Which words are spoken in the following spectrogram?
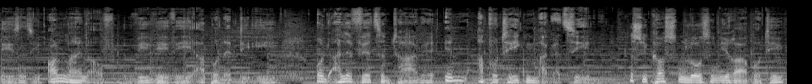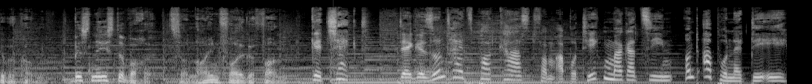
lesen Sie online auf www.abonnet.de und alle 14 Tage im Apothekenmagazin, das Sie kostenlos in Ihrer Apotheke bekommen. Bis nächste Woche zur neuen Folge von Gecheckt, der Gesundheitspodcast vom Apothekenmagazin und aponet.de.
